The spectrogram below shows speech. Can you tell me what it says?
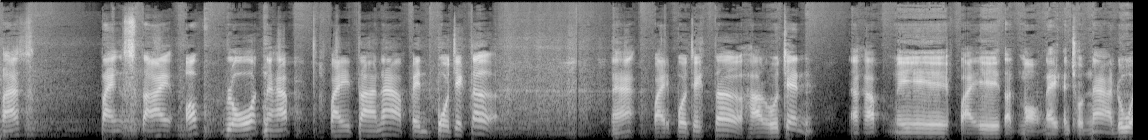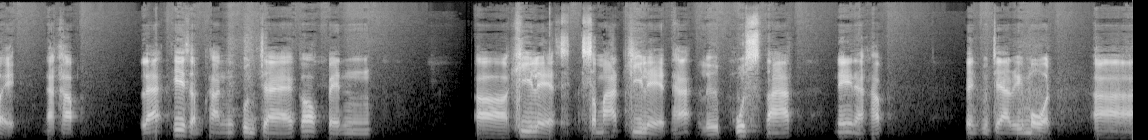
Plus แต่งสไตล์ออฟโรดนะครับ ไฟตาหน้าเป็นโปรเจคเตอร์ นะฮะไฟโปรเจคเตอร์ฮาโลเจนนะครับมีไฟตัดหมอกในกันชนหน้าด้วยนะครับ และที่สำคัญกุญแจก็เป็นคีย์เลสสมาร์ทคีย์เลสนะฮะหรือพุชสตาร์ทนี่นะครับ เป็นกุญแจรีโมทอ่า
